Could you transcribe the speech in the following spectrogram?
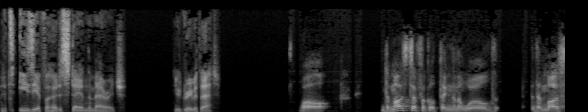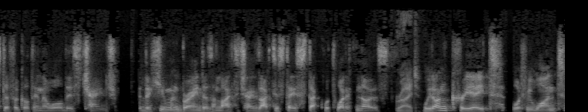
It's easier for her to stay in the marriage. You agree with that? Well, the most difficult thing in the world, the most difficult thing in the world is change. The human brain doesn't like to change, like to stay stuck with what it knows. Right. We don't create what we want.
